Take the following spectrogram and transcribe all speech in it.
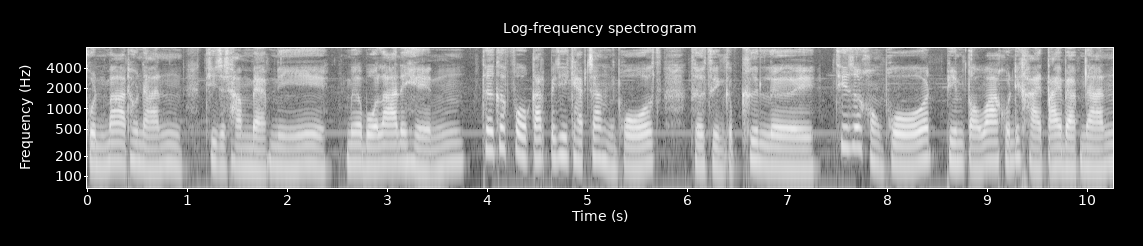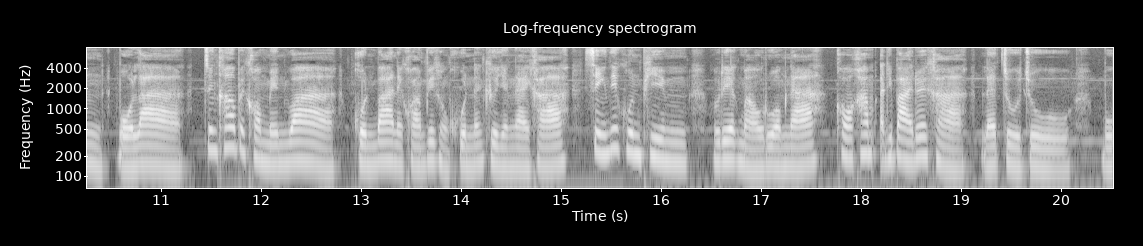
คนบ้าเท่านั้นที่จะทำแบบนี้ เมื่อโบลาได้เห็น เธอก็โฟกัสไปที่แคปชั่นของโพสต์ เธอถึงกับขึ้นเลย ที่เจ้าของโพสต์ พิมพ์ต่อว่าคนที่ขายตายแบบนั้น โบลาจึงเข้าไปคอมเมนต์ว่า คนบ้าในความคิดของคุณนั้นคือยังไงคะ สิ่งที่คุณพิมพ์ เรียกเหมารวมนะ ขอคำอธิบายด้วยค่ะ และจู่ๆบู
